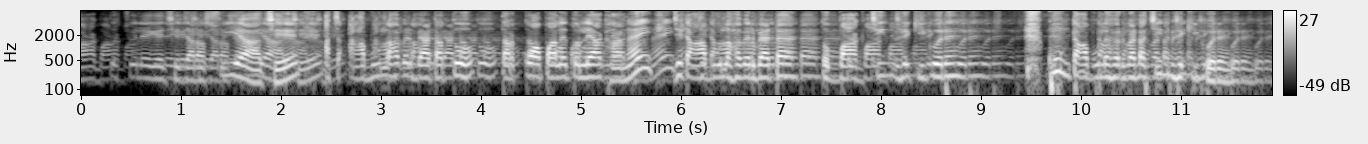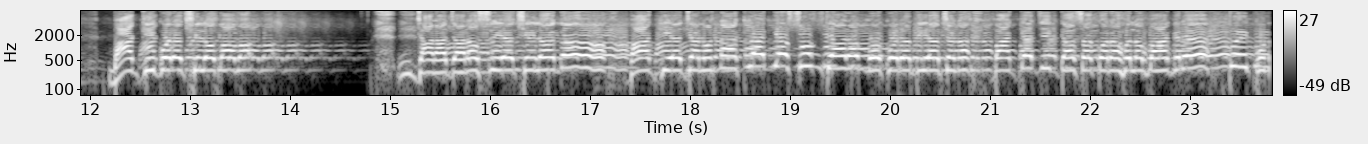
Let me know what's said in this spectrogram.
বাঘ তো চলে গেছে, যারা শুয়ে আছে। আচ্ছা আবুল বেটা তো তার কপালে তো লেখা নাই, যেটা আবুল আহবের বেটা, তো বাঘ চিনবে কি করে? কোনটা আবুল আহবের বেটা চিনবে কি করে? বাঘ কি করেছিল বাবা? যারা যারা শুয়েছিল গো বাঘ গিয়ে যেন নাক লাগিয়ে শুনতে আরম্ভ করে দিয়েছে না। বাঘকে জিজ্ঞাসা করা হলো বাঘ রে তুই কোন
